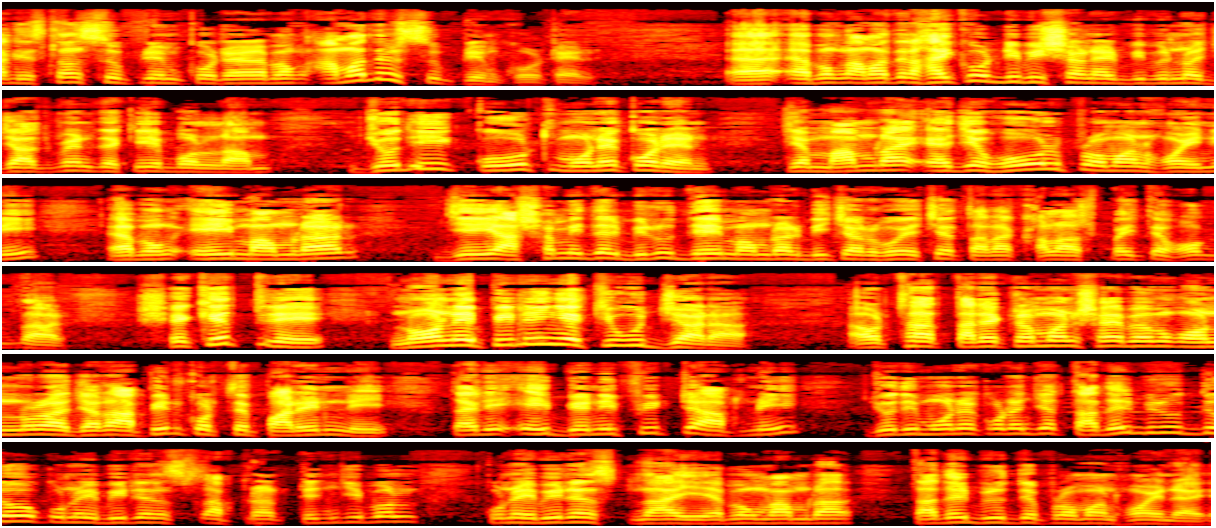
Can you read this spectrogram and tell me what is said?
পাকিস্তান সুপ্রিম কোর্টের এবং আমাদের সুপ্রিম কোর্টের এবং আমাদের হাইকোর্ট ডিভিশনের বিভিন্ন জাজমেন্ট দেখিয়ে বললাম, যদি কোর্ট মনে করেন যে মামলা এজ এ হোল প্রমাণ হয়নি এবং এই মামলার যেই আসামিদের বিরুদ্ধে এই মামলার বিচার হয়েছে, তারা খালাস পাইতে হকদার, সেক্ষেত্রে নন এপিলিং একিউজ যারা অর্থাৎ তারেক রহমান সাহেব এবং অন্যরা যারা আপিল করতে পারেননি, তাহলে এই বেনিফিটটা আপনি যদি মনে করেন যে তাদের বিরুদ্ধেও কোনো এভিডেন্স আপনার টেঞ্জিবল কোনো এভিডেন্স নাই এবং আমরা তাদের বিরুদ্ধে প্রমাণ হয় নাই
